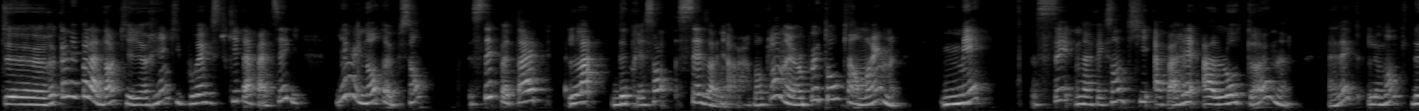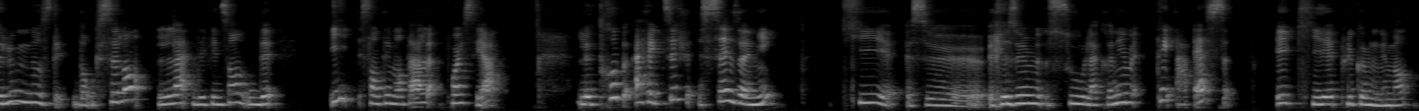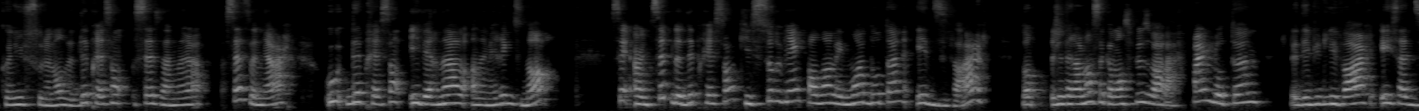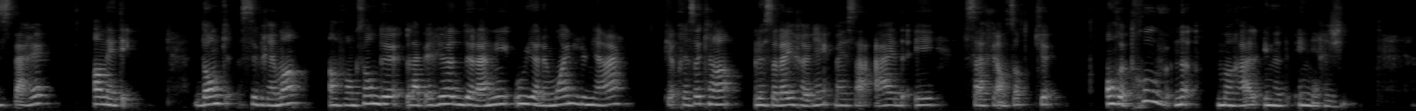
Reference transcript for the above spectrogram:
te reconnais pas là-dedans, qu'il n'y a rien qui pourrait expliquer ta fatigue, il y a une autre option, c'est peut-être la dépression saisonnière. Donc là, on est un peu tôt quand même, mais c'est une affection qui apparaît à l'automne avec le manque de luminosité. Donc, selon la définition de isantémentale.ca, le trouble affectif saisonnier qui se résume sous l'acronyme TAS et qui est plus communément connu sous le nom de dépression saisonnière, saisonnière ou dépression hivernale en Amérique du Nord. C'est un type de dépression qui survient pendant les mois d'automne et d'hiver. Donc, généralement, ça commence plus vers la fin de l'automne, le début de l'hiver et ça disparaît en été. Donc, c'est vraiment en fonction de la période de l'année où il y a le moins de lumière. Puis après ça, quand le soleil revient, ben, ça aide et ça fait en sorte qu'on retrouve notre morale et notre énergie.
